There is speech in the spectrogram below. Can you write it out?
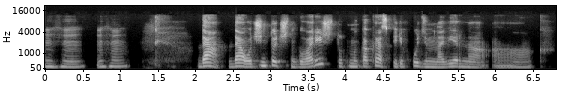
Угу, угу. Да, да, очень точно говоришь. Тут мы как раз переходим, наверное, а, к,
